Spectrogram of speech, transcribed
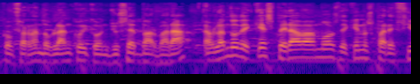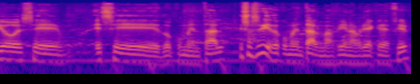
con Fernando Blanco y con Josep Barbará, hablando de qué esperábamos, de qué nos pareció ese, ese documental, esa serie documental más bien habría que decir.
